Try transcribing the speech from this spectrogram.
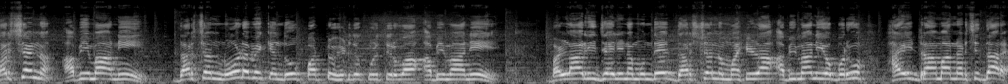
ದರ್ಶನ್ ಅಭಿಮಾನಿ. ದರ್ಶನ್ ನೋಡಬೇಕೆಂದು ಪಟ್ಟು ಹಿಡಿದು ಕುಳಿತಿರುವ ಅಭಿಮಾನಿ. ಬಳ್ಳಾರಿ ಜೈಲಿನ ಮುಂದೆ ದರ್ಶನ್ ಮಹಿಳಾ ಅಭಿಮಾನಿಯೊಬ್ಬರು ಹೈ ಡ್ರಾಮಾ ನಡೆಸಿದ್ದಾರೆ.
